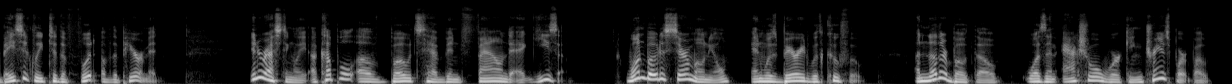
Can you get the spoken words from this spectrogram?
basically to the foot of the pyramid. Interestingly, a couple of boats have been found at Giza. One boat is ceremonial and was buried with Khufu. Another boat, though, was an actual working transport boat.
